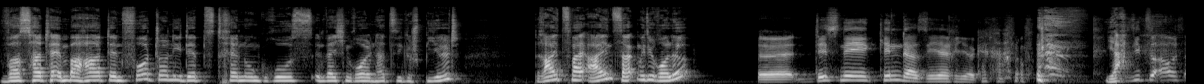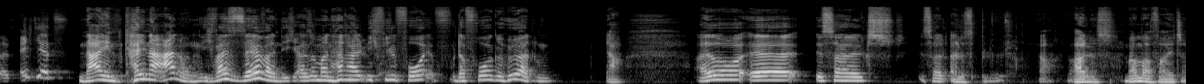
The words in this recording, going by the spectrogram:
was hatte Amber Hart denn vor Johnny Depps Trennung groß, in welchen Rollen hat sie gespielt? 3, 2, 1, sag mir die Rolle. Äh, Disney Kinderserie, keine Ahnung. ja. Sieht so aus, als echt jetzt? Nein, keine Ahnung. Ich weiß es selber nicht. Also man hat halt nicht viel vor, davor gehört und ja. Also, äh, ist halt, ist halt alles blöd. Ja, Johannes, mach mal weiter.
